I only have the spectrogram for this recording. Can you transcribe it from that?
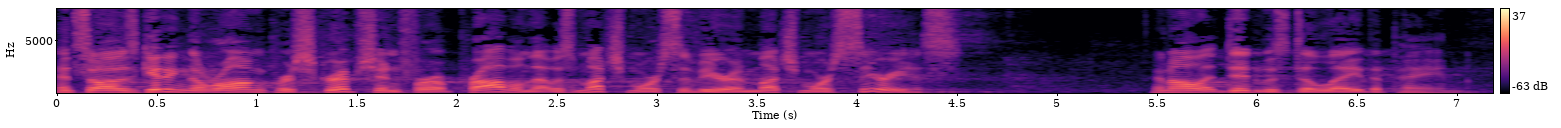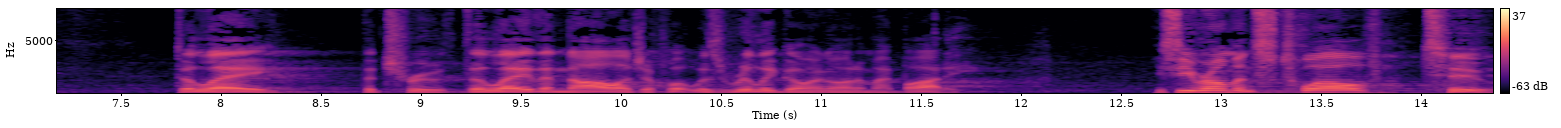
And so I was getting the wrong prescription for a problem that was much more severe and much more serious. And all it did was delay the pain, delay the truth, delay the knowledge of what was really going on in my body. You see, Romans 12, 2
